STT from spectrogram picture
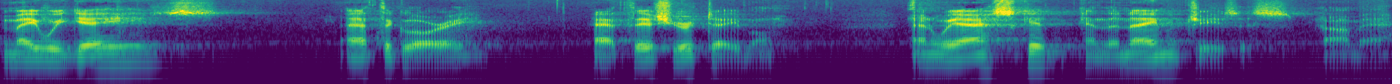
may we gaze at the glory at this your table. And we ask it in the name of Jesus. Amen.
